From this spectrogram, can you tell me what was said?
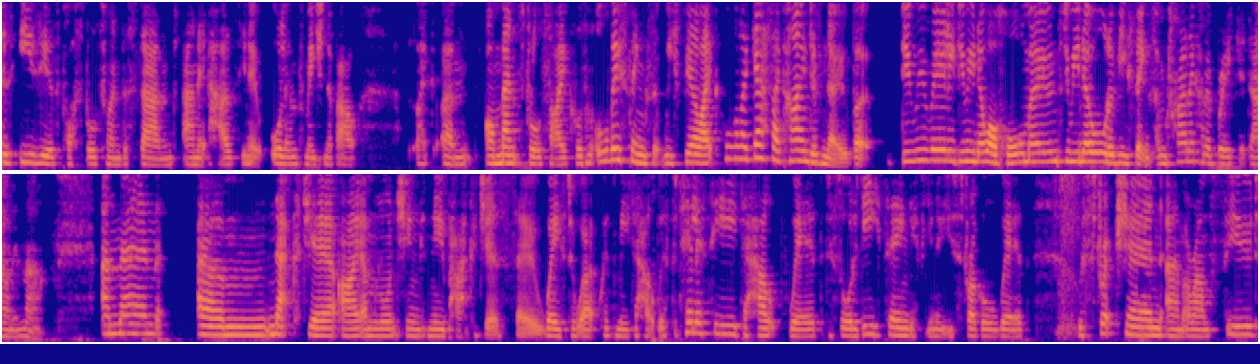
as easy as possible to understand. And it has, you know, all information about like um, our menstrual cycles and all those things that we feel like, well, I guess I kind of know, but do we really? Do we know our hormones? Do we know all of these things? So I'm trying to kind of break it down in that. And then um, next year, I am launching new packages. So ways to work with me to help with fertility, to help with disordered eating, if you know you struggle with restriction um, around food.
